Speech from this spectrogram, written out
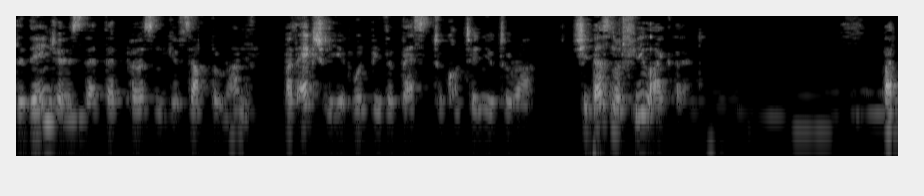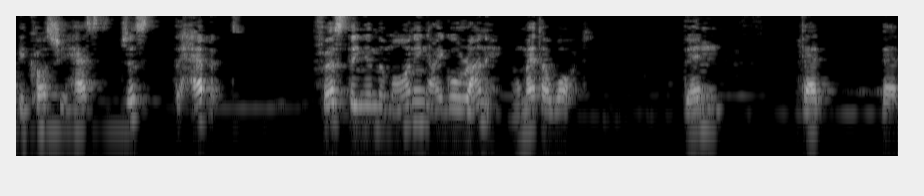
the danger is that that person gives up the running. But actually, it would be the best to continue to run. She does not feel like that. But because she has just the habit First thing in the morning, I go running, no matter what. Then that, that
